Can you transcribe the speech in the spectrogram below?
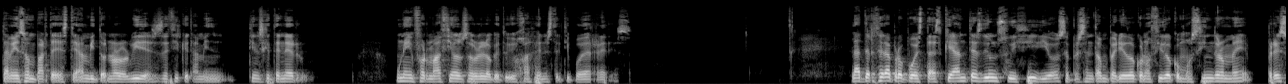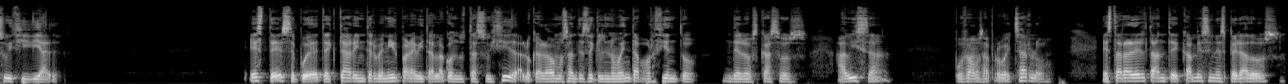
también son parte de este ámbito, no lo olvides. Es decir, que también tienes que tener una información sobre lo que tu hijo hace en este tipo de redes. La tercera propuesta es que antes de un suicidio se presenta un periodo conocido como síndrome presuicidial. Este se puede detectar e intervenir para evitar la conducta suicida, lo que hablábamos antes de que el 90% de los casos avisa, pues vamos a aprovecharlo. Estar alerta ante cambios inesperados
